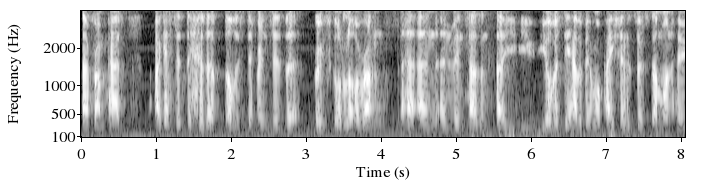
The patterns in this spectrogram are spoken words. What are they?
that front pad. I guess the, the, the obvious difference is that Root scored a lot of runs and, and Vince hasn't. So you, you, you obviously have a bit more patience with someone who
